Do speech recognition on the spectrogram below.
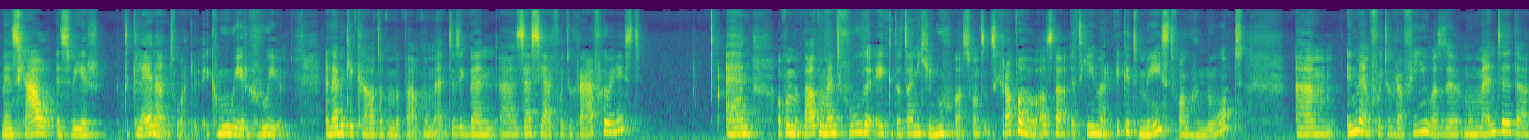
mijn schaal is weer te klein aan het worden. Ik moet weer groeien. En dat heb ik gehad op een bepaald moment. Dus ik ben uh, zes jaar fotograaf geweest. En op een bepaald moment voelde ik dat dat niet genoeg was. Want het grappige was dat hetgeen waar ik het meest van genoot um, in mijn fotografie was de momenten dat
